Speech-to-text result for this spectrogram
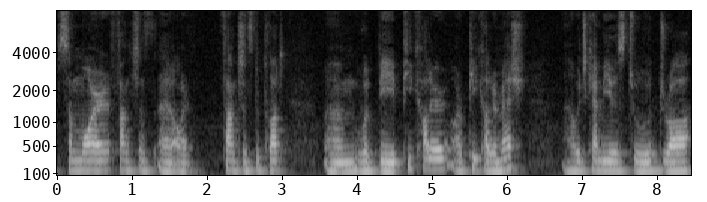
some more functions uh, or functions to plot um, would be p-color or p-color mesh, which can be used to draw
